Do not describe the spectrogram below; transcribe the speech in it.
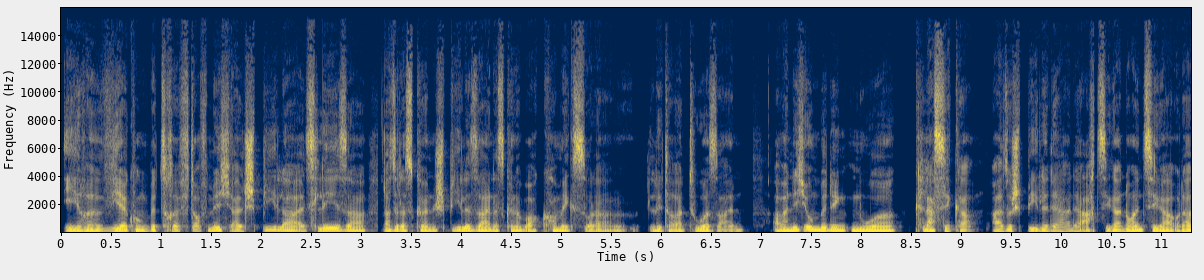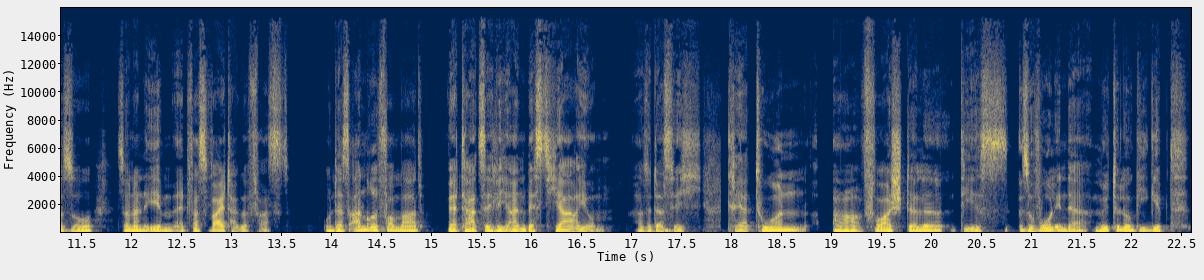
ihre Wirkung betrifft, auf mich als Spieler, als Leser. Also das können Spiele sein, das können aber auch Comics oder Literatur sein. Aber nicht unbedingt nur Klassiker, also Spiele der, der 80er, 90er oder so, sondern eben etwas weiter gefasst. Und das andere Format wäre tatsächlich ein Bestiarium. Also dass ich Kreaturen äh, vorstelle, die es sowohl in der Mythologie gibt,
